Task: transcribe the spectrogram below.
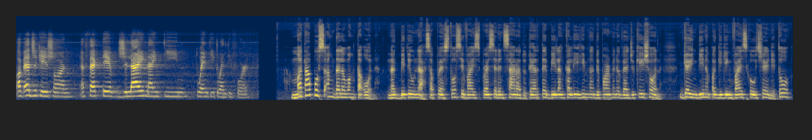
of Education effective July 19, 2024. Matapos ang dalawang taon, nagbitiw na sa pwesto si Vice President Sara Duterte bilang kalihim ng Department of Education. Gayon din ang pagiging Vice Co-Chair nito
